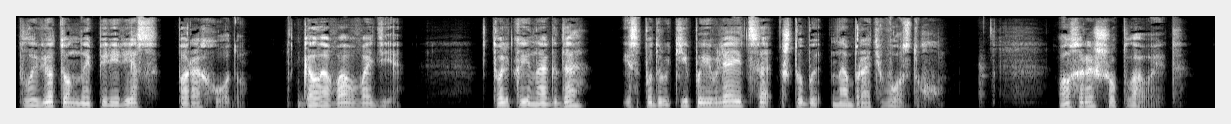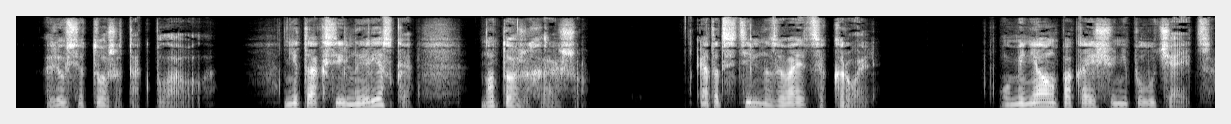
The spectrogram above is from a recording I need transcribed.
плывет он на перерез пароходу, голова в воде. Только иногда из-под руки появляется, чтобы набрать воздуху. Он хорошо плавает. Люся тоже так плавала. Не так сильно и резко, но тоже хорошо. Этот стиль называется кроль. У меня он пока еще не получается.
